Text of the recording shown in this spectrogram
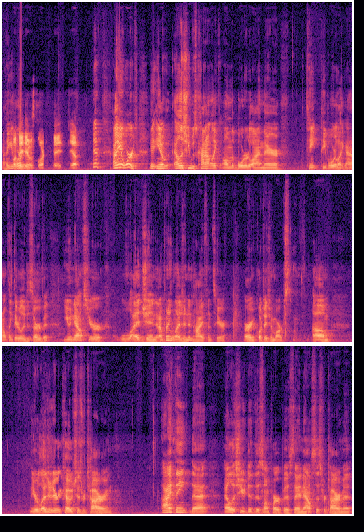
I think it what worked. they did with Florida State. Yep. Yeah, I think it worked. It- you know, LSU was kind of like on the borderline there. Te- people were like, I don't think they really deserve it. You announce your legend, and I'm putting legend in hyphens here, or in quotation marks. Um, your legendary coach is retiring. I think that LSU did this on purpose. They announced this retirement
